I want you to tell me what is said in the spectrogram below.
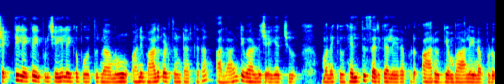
శక్తి లేక ఇప్పుడు చేయలేకపోతున్నాము అని బాధపడుతుంటారు కదా. అలాంటి వాళ్ళు చేయొచ్చు. మనకు హెల్త్ సరిగా లేనప్పుడు ఆరోగ్యం బాగాలేనప్పుడు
